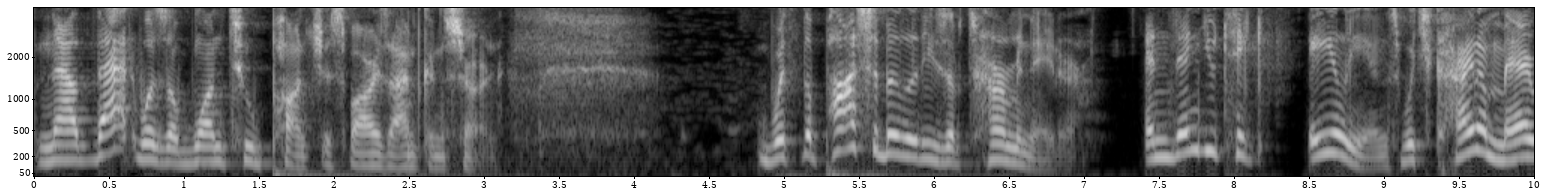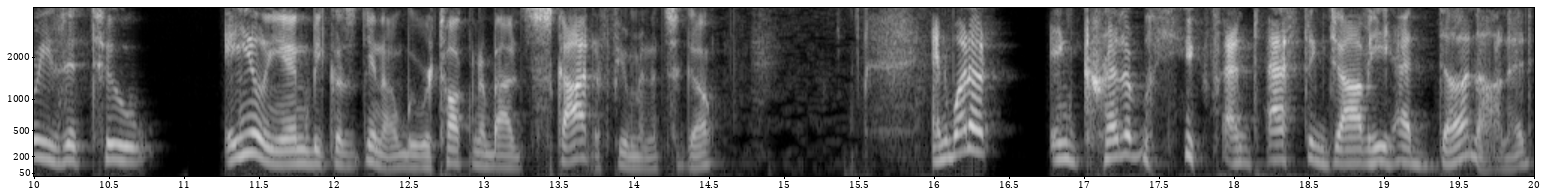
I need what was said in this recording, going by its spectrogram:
Now, that was a one two punch as far as I'm concerned. With the possibilities of Terminator, and then you take Aliens, which kind of marries it to Alien because, you know, we were talking about Scott a few minutes ago. And what an incredibly fantastic job he had done on it.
